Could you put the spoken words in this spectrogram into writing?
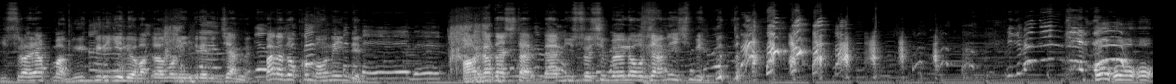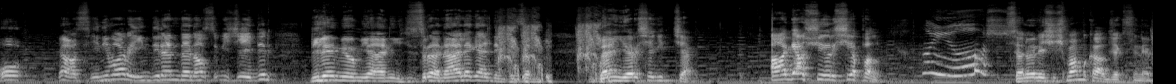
Yusra yapma. Büyük biri geliyor. Bakalım onu indirebileceğim mi? Bana dokunma onu indir. Arkadaşlar ben Yusraş'ın böyle olacağını hiç bilmiyordum. İndirdi. ya seni var ya indiren de nasıl bir şeydir bilemiyorum yani. Yusra ne hale geldin kızım? Ben yarışa gideceğim. Aa gel şu yarışı yapalım. Hayır. Sen öyle şişman mı kalacaksın hep?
